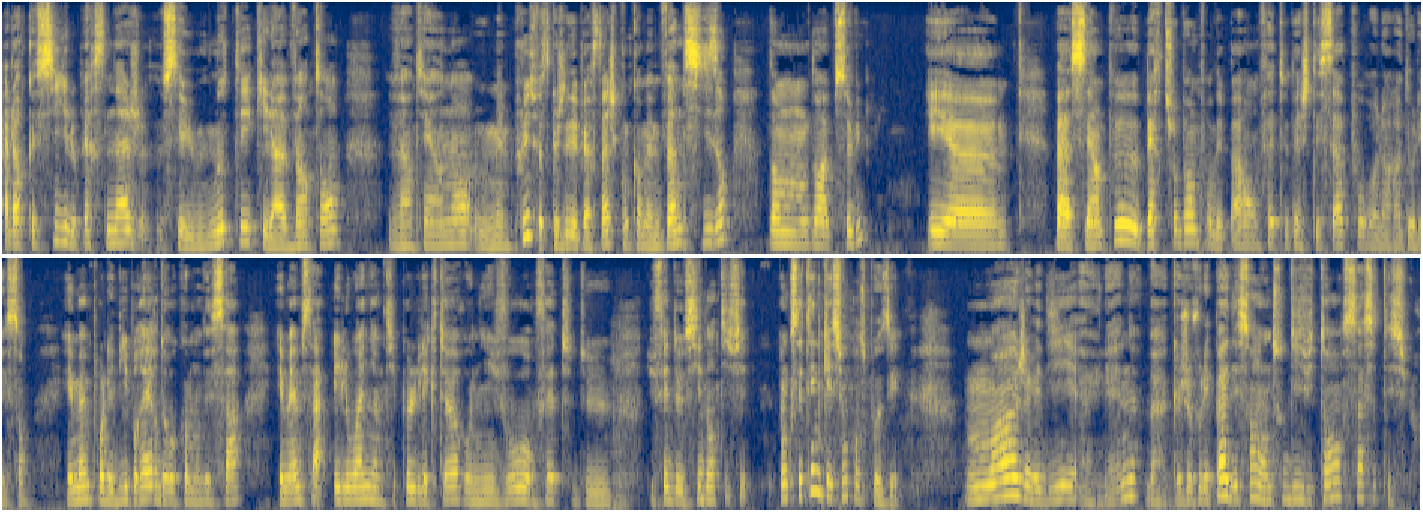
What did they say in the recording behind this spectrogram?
Alors que si le personnage, c'est noté qu'il a 20 ans, 21 ans, ou même plus, parce que j'ai des personnages qui ont quand même 26 ans dans, dans Absolu. Et euh, bah, c'est un peu perturbant pour des parents, en fait, d'acheter ça pour leur adolescent. Et même pour les libraires de recommander ça. Et même ça éloigne un petit peu le lecteur au niveau, en fait, de, du fait de s'identifier. Donc c'était une question qu'on se posait. Moi, j'avais dit à Hélène bah, que je voulais pas descendre en dessous de 18 ans, ça c'était sûr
